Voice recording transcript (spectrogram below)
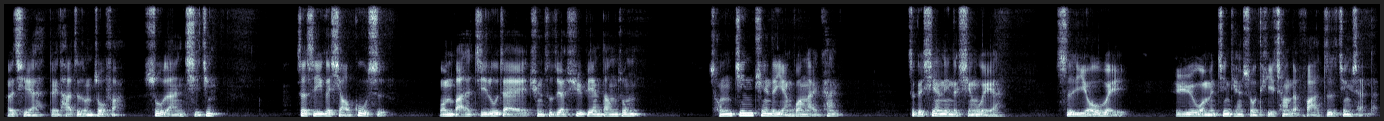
而且啊对他这种做法肃然起敬。这是一个小故事，我们把它记录在《群书治要续编》当中。从今天的眼光来看，这个县令的行为啊，是有违于我们今天所提倡的法治精神的。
